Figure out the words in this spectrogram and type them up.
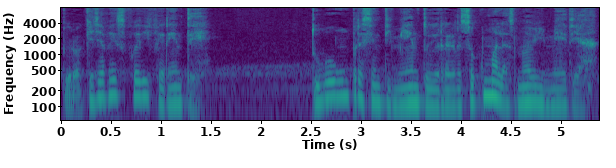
pero aquella vez fue diferente. Tuvo un presentimiento y regresó como a las nueve y media.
